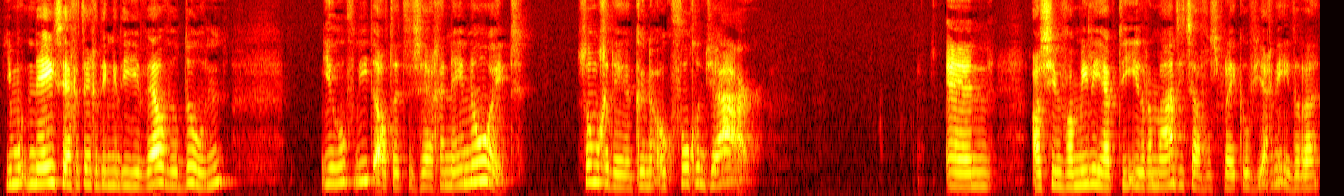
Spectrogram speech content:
je moet nee zeggen tegen dingen die je wel wil doen. Je hoeft niet altijd te zeggen nee, nooit. Sommige dingen kunnen ook volgend jaar. En als je een familie hebt die iedere maand iets af wil spreken, hoef je echt niet iedere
